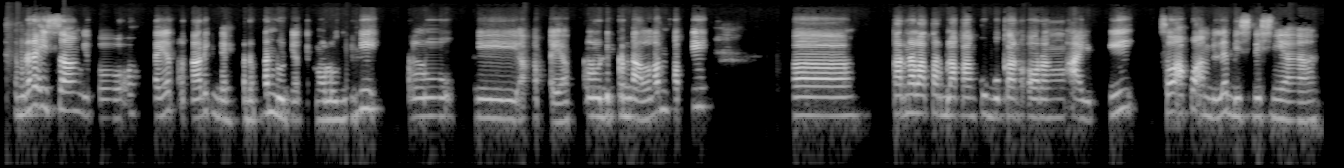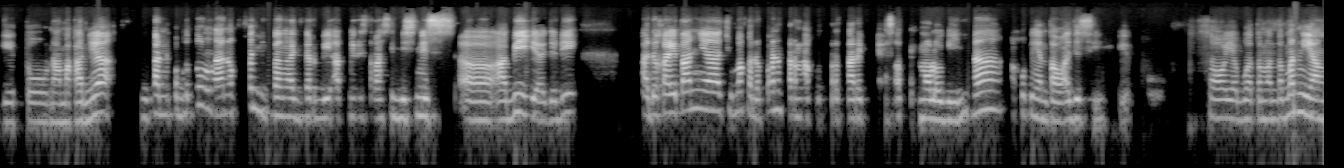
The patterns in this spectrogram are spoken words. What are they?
Sebenarnya iseng gitu. Oh saya tertarik deh. Ke depan dunia teknologi ini perlu di apa ya perlu diperdalam. Tapi uh, karena latar belakangku bukan orang IT so aku ambilnya bisnisnya gitu nah makanya bukan kebetulan aku kan juga ngajar di administrasi bisnis uh, ABI ya jadi ada kaitannya cuma ke depan karena aku tertarik SO teknologinya aku pengen tahu aja sih gitu so ya buat teman-teman yang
